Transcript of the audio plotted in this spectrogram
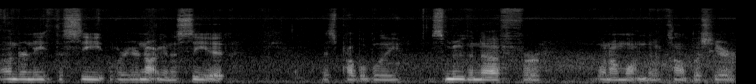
underneath the seat where you're not going to see it, it's probably smooth enough for what I'm wanting to accomplish here.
